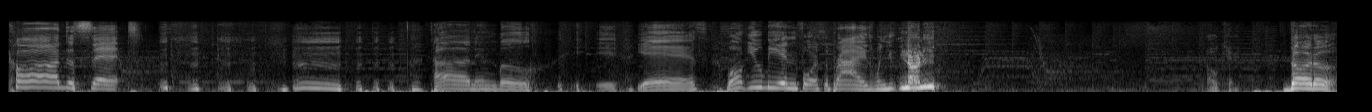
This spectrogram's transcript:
Card set. Tannenbull. yes. Won't you be in for a surprise when you Nani? Okay. Da da.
